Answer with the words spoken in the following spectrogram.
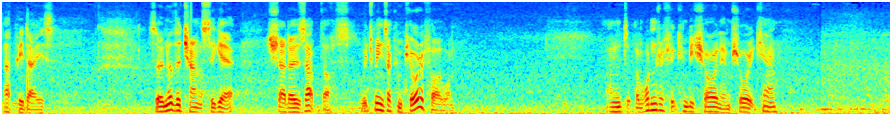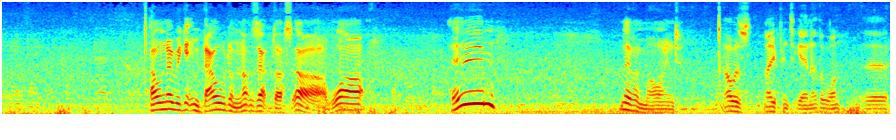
Happy days. So another chance to get Shadow Zapdos, which means I can purify one. And I wonder if it can be shiny, I'm sure it can. Oh no, we're getting Beldum, not Zapdos. Oh, what? Um, never mind. I was hoping to get another one, uh,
